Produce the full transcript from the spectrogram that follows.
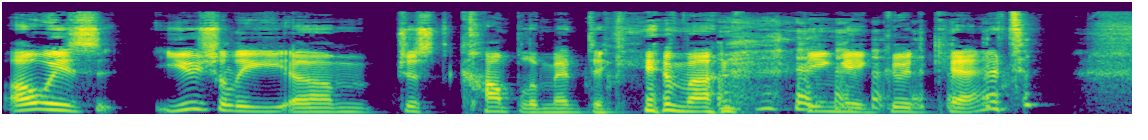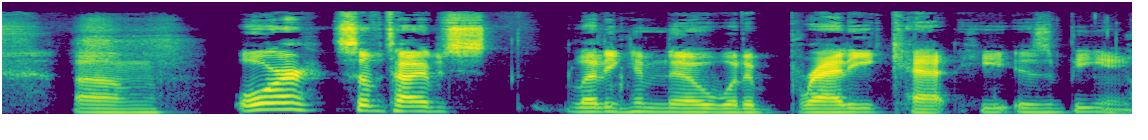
always usually um just complimenting him on being a good cat. Um or sometimes letting him know what a bratty cat he is being.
